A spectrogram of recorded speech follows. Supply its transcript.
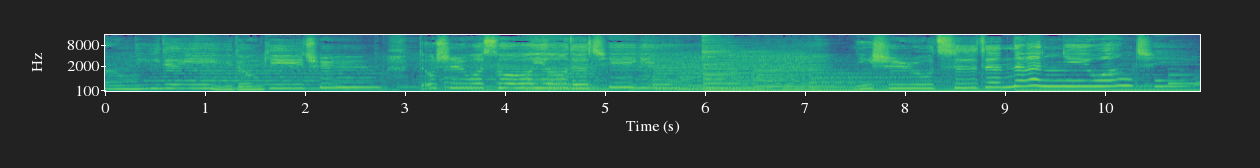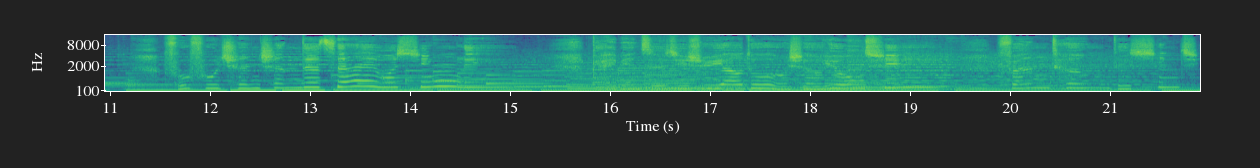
容，你的一动一举，都是我所有的记忆。你是如此的难以忘记，浮浮沉沉的在我心里。自己需要多少勇气？翻腾的心情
